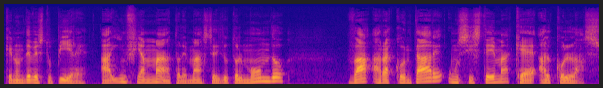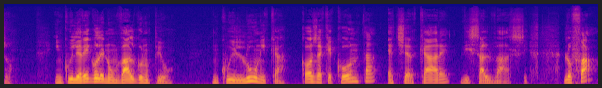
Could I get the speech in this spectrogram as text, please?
che non deve stupire, ha infiammato le masse di tutto il mondo va a raccontare un sistema che è al collasso, in cui le regole non valgono più, in cui l'unica cosa che conta è cercare di salvarsi. Lo fa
